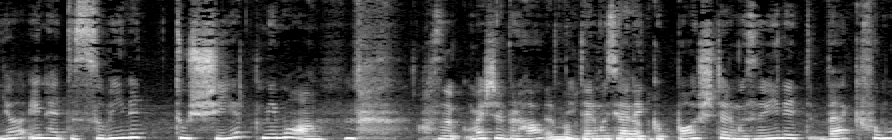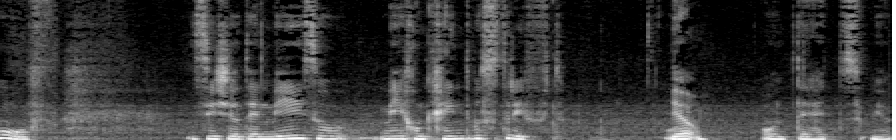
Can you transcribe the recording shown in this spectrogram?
Ja, ihn hat das so wie nicht touchiert, mein Mann. Also, weißt du, überhaupt er nicht. Er muss ja, ja nicht posten, er muss wie nicht weg vom Hof. Es ist ja dann mehr so mich und Kind, was trifft. Und, ja. Und der hat, ja,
